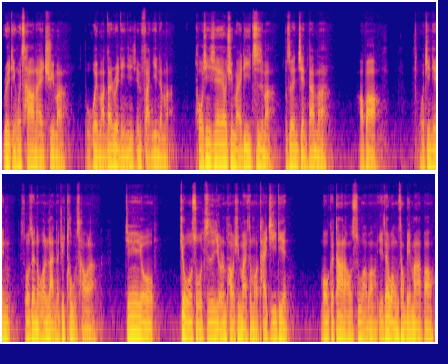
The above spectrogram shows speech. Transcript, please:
瑞鼎会差到哪里去吗？不会嘛？但瑞鼎已经先反应了嘛。投信现在要去买励志嘛？不是很简单吗？好不好？我今天说真的，我很懒得去吐槽了。今天有。就我所知，有人跑去买什么台积电，某个大佬叔，好不好？也在网络上被骂爆。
